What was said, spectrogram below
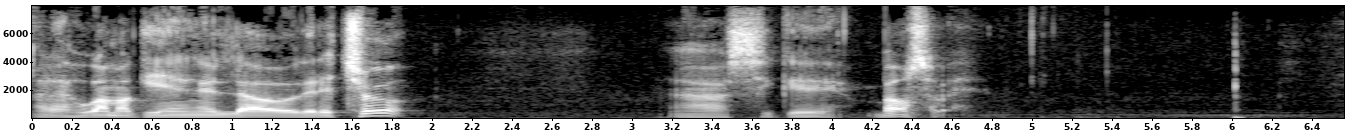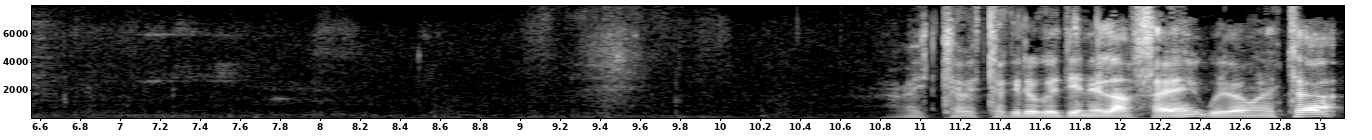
Ahora jugamos aquí en el lado derecho. Así que vamos a ver. Esta, esta creo que tiene lanza, ¿eh? Cuidado con esta.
